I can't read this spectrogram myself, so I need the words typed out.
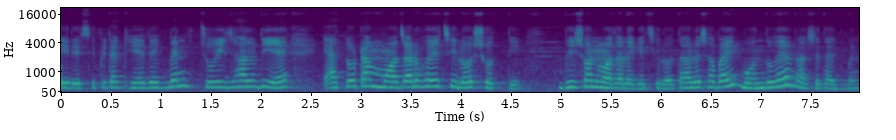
এই রেসিপিটা খেয়ে দেখবেন। চুই ঝাল দিয়ে এতটা মজার হয়েছিল, সত্যি। ভীষণ মজা লেগেছিল। তাহলে সবাই বন্ধু হয়ে বাসে থাকবেন।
